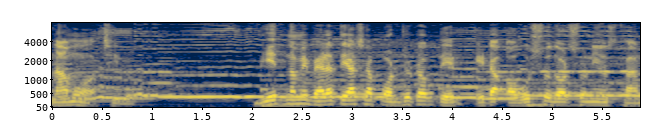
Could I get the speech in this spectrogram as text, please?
নামও ছিল। ভিয়েতনামে বেড়াতে আসা পর্যটকদের এটা অবশ্য দর্শনীয় স্থান।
